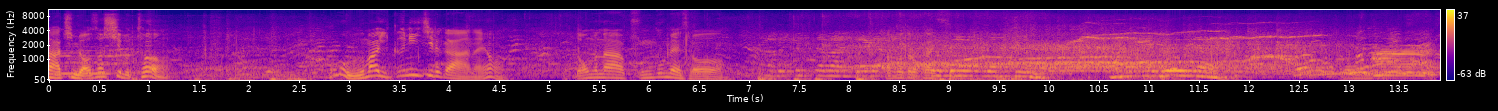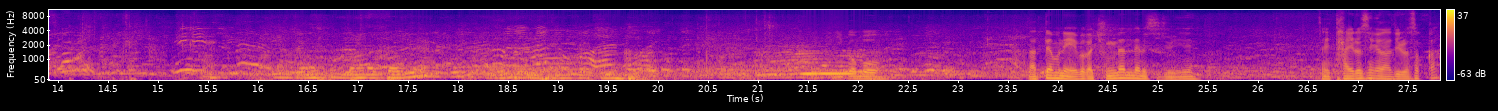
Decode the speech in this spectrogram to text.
아침 6시부터 뭐 음악이 끊이지가 않아요. 너무나 궁금해서 가보도록 하겠습니다. 이거 뭐 나 때문에 예배가 중단되는 수준이네. 자, 다 일어서니까 나도 일어설까?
